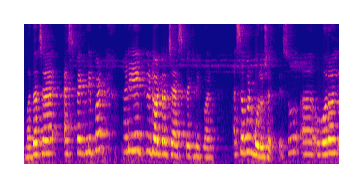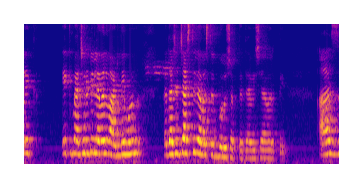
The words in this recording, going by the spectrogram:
मदरच्या ॲस्पेक्टनी पण आणि एक डॉटरच्या ॲस्पेक्टनी पण असं पण बोलू शकते. सो ओवरऑल एक एक मॅच्युरिटी लेवल वाढली म्हणून कदाचित जास्ती व्यवस्थित बोलू शकते त्या विषयावरती. आज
